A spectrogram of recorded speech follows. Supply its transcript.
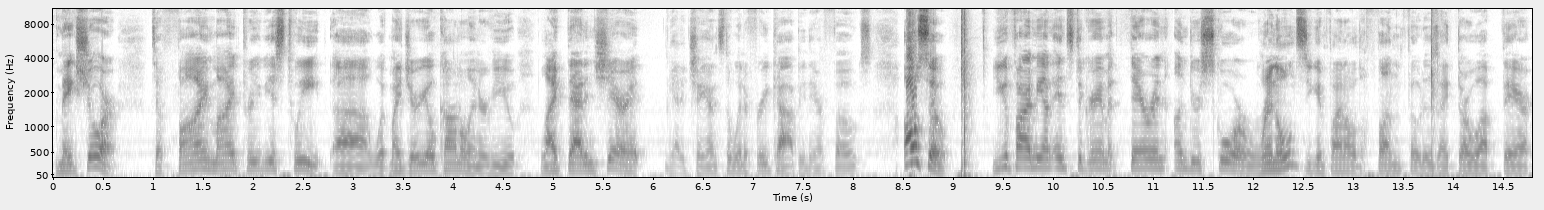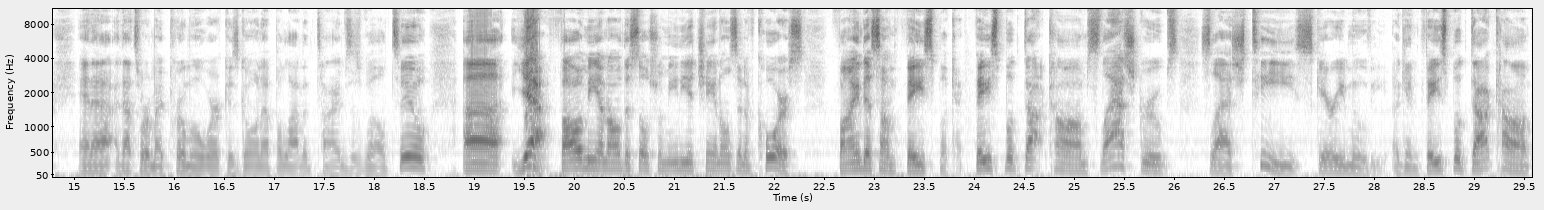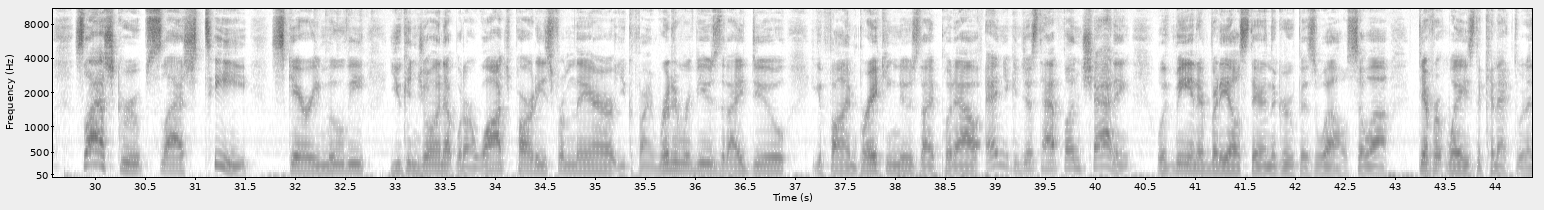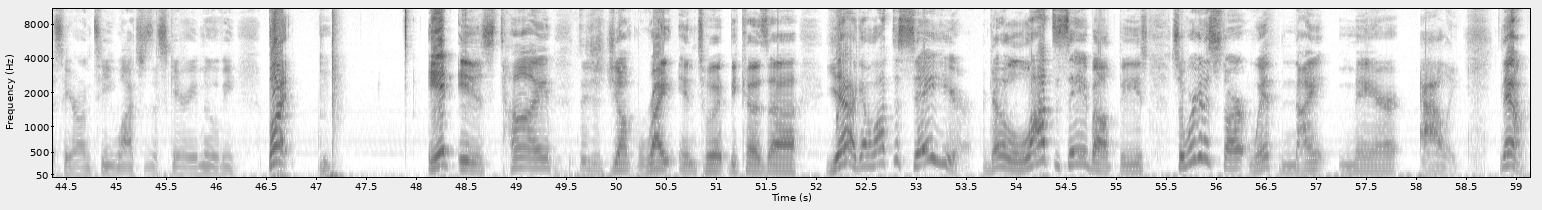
make sure to find my previous tweet uh, with my Jerry O'Connell interview, like that and share it. You got a chance to win a free copy there, folks. Also, you can find me on Instagram at Theron underscore Reynolds. You can find all the fun photos I throw up there, and uh, that's where my promo work is going up a lot of times as well too. Uh, yeah, follow me on all the social media channels, and of course, find us on Facebook at facebook.com slash groups slash T scary movie. Again, facebook.com slash groups slash T scary movie. You can join up with our watch parties from there. You can find written reviews that I do. You can find breaking news that I put out, and you can just have fun chatting with me and everybody else there in the group as well. So, uh, different ways to connect with us here on T Watches a Scary Movie. But it is time to just jump right into it because, uh, yeah, I got a lot to say here. I got a lot to say about these. So, we're to start with Nightmare Alley. Now,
